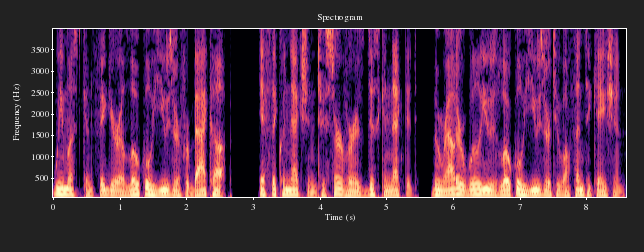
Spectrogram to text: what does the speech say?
we must configure a local user for backup. If the connection to server is disconnected, the router will use local user to authentication.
